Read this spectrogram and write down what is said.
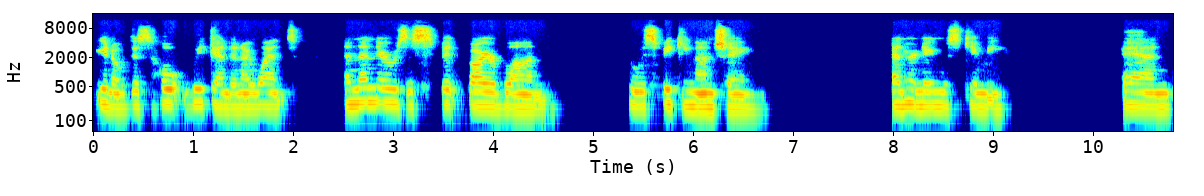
you know, this whole weekend and I went. And then there was a Spitfire blonde who was speaking on shame. And her name was Kimmy. And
